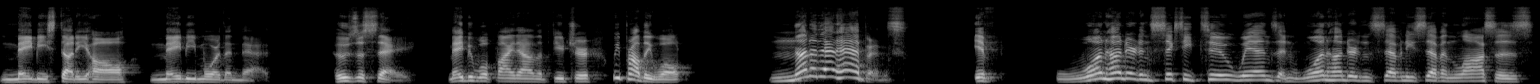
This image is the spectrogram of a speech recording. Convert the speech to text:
Maybe study hall, maybe more than that. Who's to say? Maybe we'll find out in the future. We probably won't. None of that happens if 162 wins and 177 losses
